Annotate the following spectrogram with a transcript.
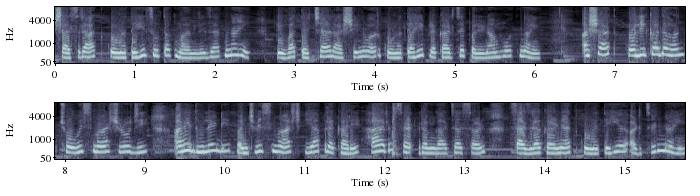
शास्त्रात कोणतेही सूतक मानले जात नाही किंवा त्याच्या राशींवर कोणत्याही प्रकारचे परिणाम होत नाही. अशात होलिका दहन चोवीस मार्च रोजी आणि धुलेंडी पंचवीस मार्च या प्रकारे हा स- रंगाचा सण साजरा करण्यात कोणतीही अडचण नाही.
